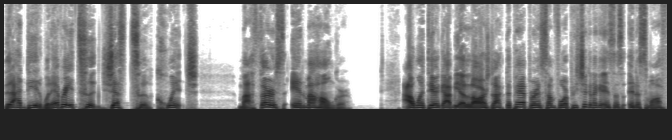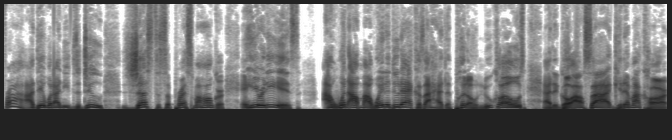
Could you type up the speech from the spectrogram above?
that I did whatever it took just to quench my thirst and my hunger. I went there and got me a large Dr. Pepper and some four piece chicken nuggets and a small fry. I did what I needed to do just to suppress my hunger. And here it is. I went out my way to do that because I had to put on new clothes. I had to go outside, get in my car,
